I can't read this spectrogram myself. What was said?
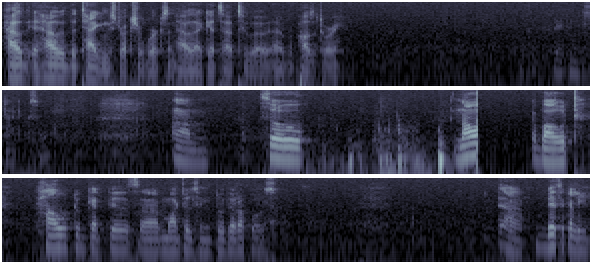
how how the tagging structure works and how that gets out to a, a repository. um, so now about how to get these uh, modules into the repos. Uh, basically,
